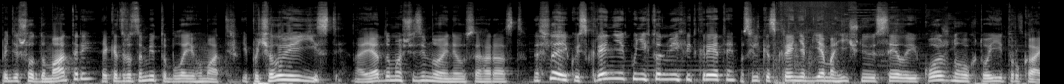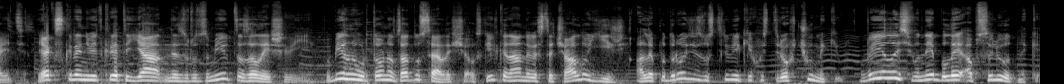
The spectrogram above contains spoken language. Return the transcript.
підійшов до матері, яке зрозумів, то була його матір, і почало її їсти. А я думав, що зі мною не усе гаразд. Знайшли якусь скриню, яку ніхто не міг відкрити, оскільки скриня б'є магічною силою кожного, хто її торкається. Як скриню відкрити, я не зрозумів та залишив її. Побігли гуртом назад до селища, оскільки нам не вистачало їжі. Але по дорозі зустрів якихось трьох чумиків. Виявилось, вони були абсолютники.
